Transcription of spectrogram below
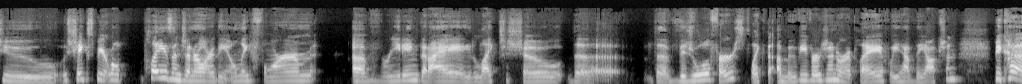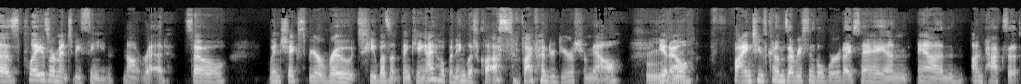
to Shakespeare, well, plays in general are the only form of reading that I like to show the the visual first, like the, a movie version or a play if we have the option, because plays are meant to be seen, not read. So when Shakespeare wrote, he wasn't thinking, I hope an English class 500 years from now, you Mhm. know, fine tooth combs every single word I say and and unpacks it.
